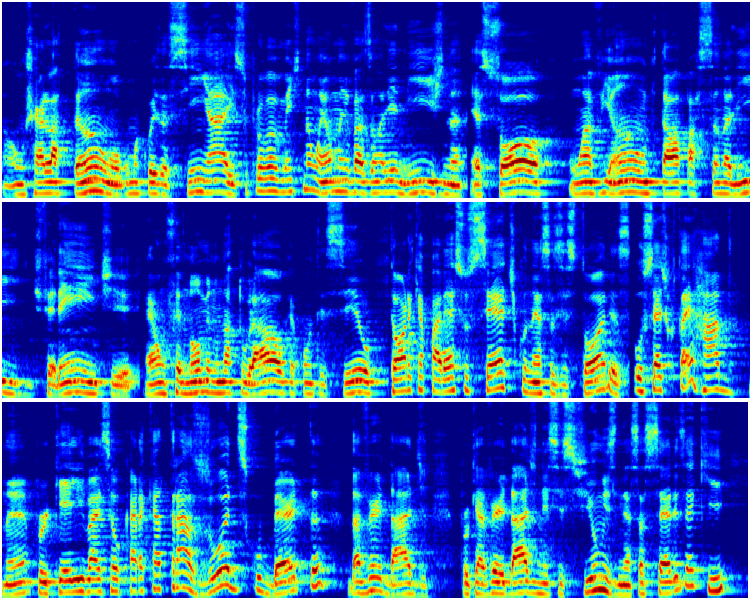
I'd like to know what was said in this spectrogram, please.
um charlatão, alguma coisa assim. Ah, isso provavelmente não é uma invasão alienígena, é só um avião que estava passando ali diferente, é um fenômeno natural que aconteceu. Então, a hora que aparece o cético nessas histórias, o cético está errado, né? Porque ele vai ser o cara que atrasou a descoberta da verdade. Porque a verdade nesses filmes e nessas séries é que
